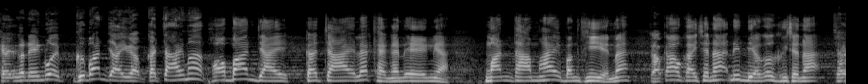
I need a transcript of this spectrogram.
แข่งกันเองด้วย คือบ้านใหญ่แบบกระจายมาก พอบ้านใหญ่กระจายและแข่งกันเองเนี่ย มันทำให้บางทีเห็นไหมครับก้าวไกลชนะนิดเดียวก็คือชนะ ใช่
